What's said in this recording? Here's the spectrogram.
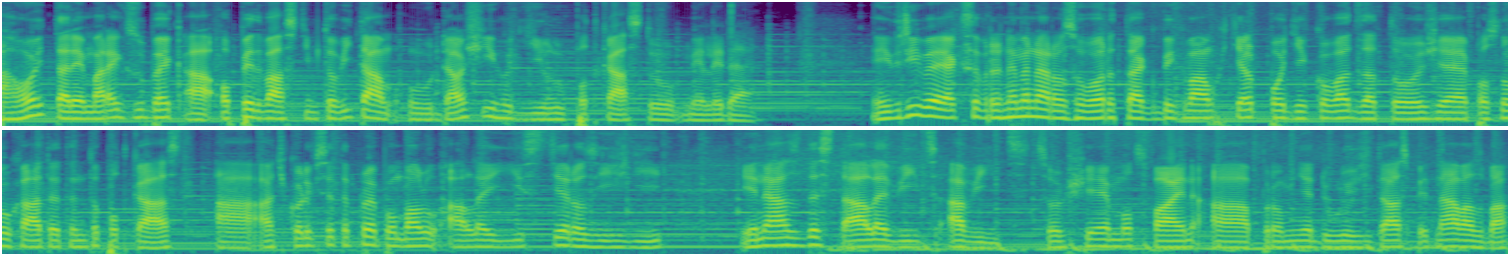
Ahoj, tady Marek Zubek a opět vás tímto vítám u dalšího dílu podcastu My lidé. Nejdříve, jak se vrhneme na rozhovor, tak bych vám chtěl poděkovat za to, že posloucháte tento podcast a ačkoliv se teprve pomalu, ale jistě rozjíždí, je nás zde stále víc a víc, což je moc fajn a pro mě důležitá zpětná vazba.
